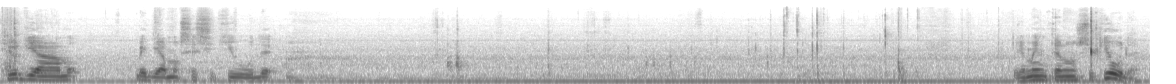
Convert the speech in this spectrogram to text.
Chiudiamo vediamo se si chiude. Ovviamente non si chiude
